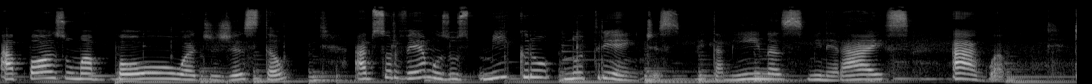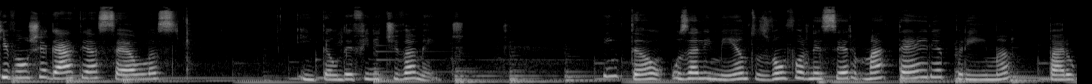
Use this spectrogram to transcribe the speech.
Após uma boa digestão, absorvemos os micronutrientes, vitaminas, minerais, água, que vão chegar até as células, então, definitivamente. Então, os alimentos vão fornecer matéria-prima para o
